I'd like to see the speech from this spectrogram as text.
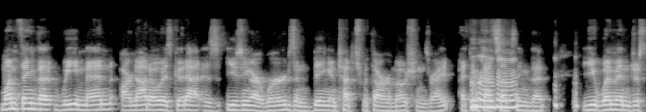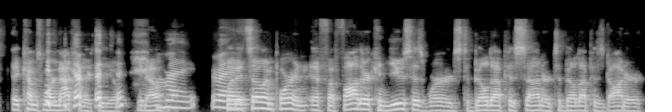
one thing that we men are not always good at is using our words and being in touch with our emotions right i think that's mm-hmm. something that you women just it comes more naturally to you you know right right but it's so important if a father can use his words to build up his son or to build up his daughter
